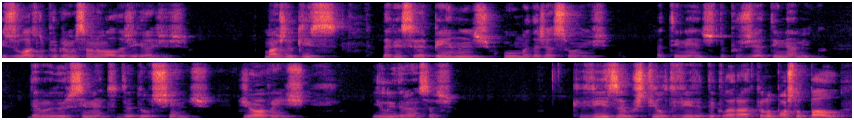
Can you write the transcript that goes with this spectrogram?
isolados na programação anual das igrejas. Mais do que isso, devem ser apenas uma das ações atinentes do projeto dinâmico de amadurecimento de adolescentes, jovens e lideranças, que visa o estilo de vida declarado pelo apóstolo Paulo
